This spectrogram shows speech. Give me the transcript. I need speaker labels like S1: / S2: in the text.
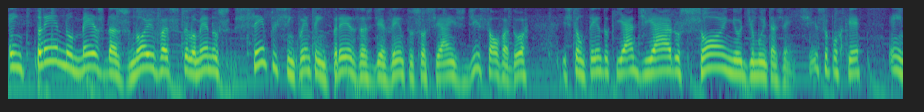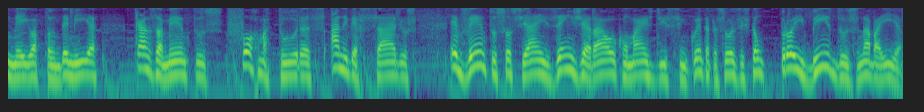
S1: Em pleno mês das noivas, pelo menos 150 empresas de eventos sociais de Salvador estão tendo que adiar o sonho de muita gente. Isso porque, em meio à pandemia, casamentos, formaturas, aniversários, eventos sociais em geral com mais de 50 pessoas estão proibidos na Bahia.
